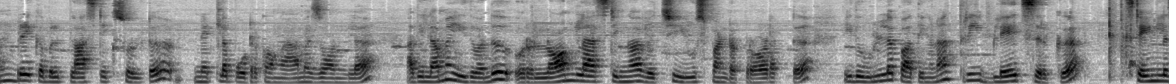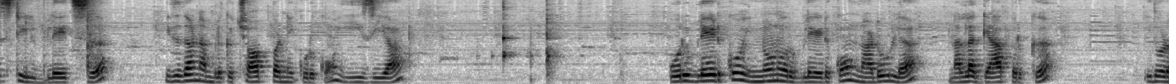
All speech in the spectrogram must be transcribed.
அன்பிரேக்கபிள் பிளாஸ்டிக் சொல்லிட்டு நெட்டில் போட்டிருக்காங்க அமேசானில் அது இல்லாமல் இது வந்து ஒரு லாங் லாஸ்டிங்காக வச்சு யூஸ் பண்ணுற ப்ராடக்ட்டு இது உள்ளே பார்த்தீங்கன்னா த்ரீ பிளேட்ஸ் இருக்குது ஸ்டெயின்லெஸ் ஸ்டீல் பிளேட்ஸு இதுதான் நம்மளுக்கு சாப் பண்ணி கொடுக்கும் ஈஸியாக ஒரு பிளேடுக்கும் இன்னொன்று ஒரு பிளேடுக்கும் நடுவில் நல்ல கேப் இருக்குது இதோட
